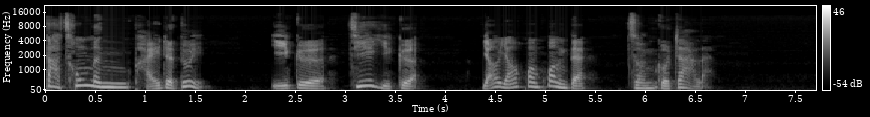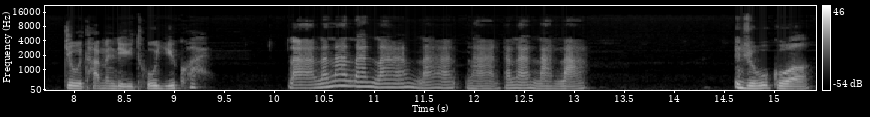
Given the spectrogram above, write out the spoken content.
大葱们排着队，一个接一个，摇摇晃晃的钻过栅栏。祝他们旅途愉快！啦啦啦啦啦啦啦啦啦啦啦！如果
